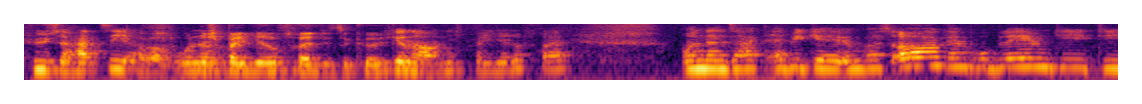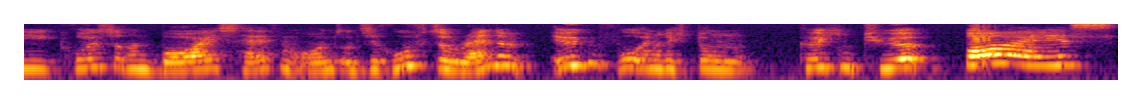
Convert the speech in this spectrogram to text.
Füße hat sie, aber ohne. Nicht barrierefrei, diese Kirche. Genau, nicht barrierefrei. Und dann sagt Abigail irgendwas, oh, kein Problem, die, die größeren Boys helfen uns. Und sie ruft so random irgendwo in Richtung Kirchentür, Boys,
